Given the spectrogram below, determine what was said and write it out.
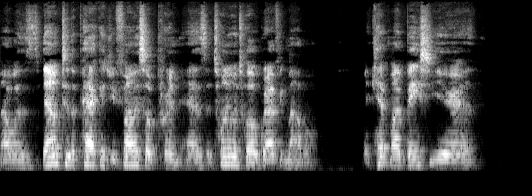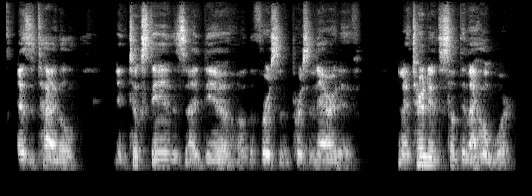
I was down to the package you finally saw print as a 2112 graphic novel. I kept my base year as the title and took Stan's idea of the first person narrative and I turned it into something I hope worked.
